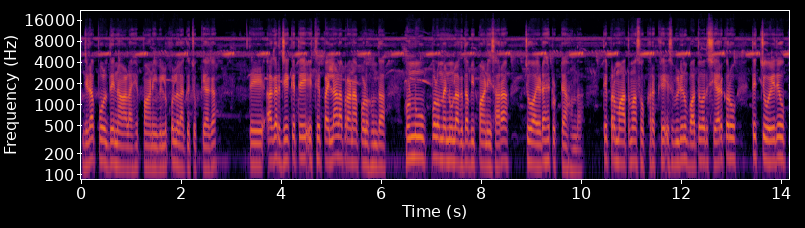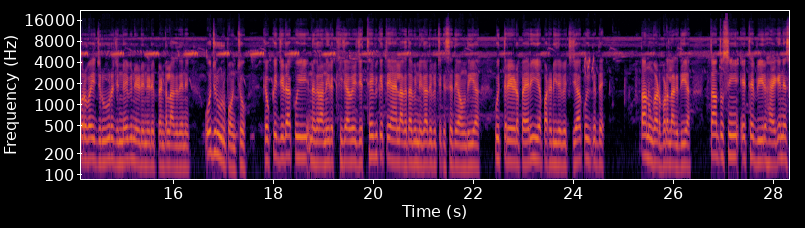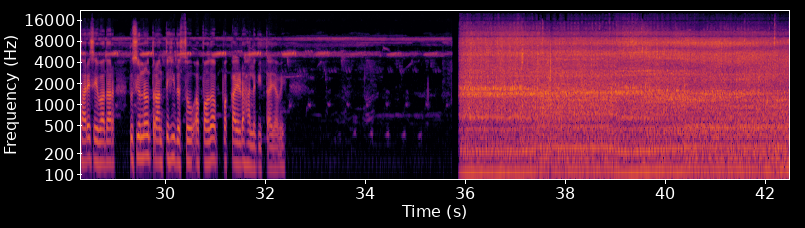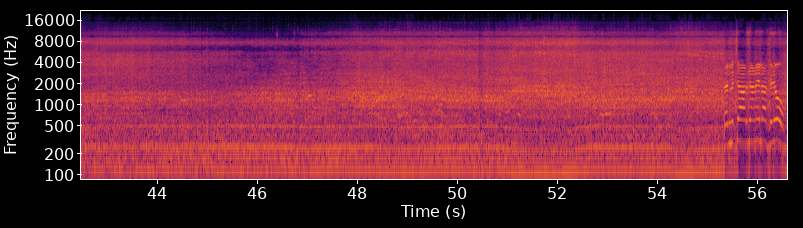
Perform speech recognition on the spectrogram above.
ਜਿਹੜਾ ਪੁਲ ਦੇ ਨਾਲ ਇਹ ਪਾਣੀ ਬਿਲਕੁਲ ਲੱਗ ਚੁੱਕਿਆ ਹੈਗਾ। ਅਤੇ ਅਗਰ ਜੇ ਕਿਤੇ ਇੱਥੇ ਪਹਿਲਾਂ ਵਾਲਾ ਪੁਰਾਣਾ ਪੁਲ ਹੁੰਦਾ, ਹੁਣ ਨੂੰ ਪੁਲ ਮੈਨੂੰ ਲੱਗਦਾ ਵੀ ਪਾਣੀ ਸਾਰਾ ਚੋਆ ਜਿਹੜਾ ਇਹ ਟੁੱਟਿਆ ਹੁੰਦਾ। ਅਤੇ ਪਰਮਾਤਮਾ ਸੁੱਖ ਰੱਖੇ। ਇਸ ਵੀਡੀਓ ਨੂੰ ਵੱਧ ਤੋਂ ਵੱਧ ਸ਼ੇਅਰ ਕਰੋ ਅਤੇ ਚੋਏ ਦੇ ਉੱਪਰ ਬਾਈ ਜਰੂਰ ਜਿੰਨੇ ਵੀ ਨੇੜੇ ਨੇੜੇ ਪਿੰਡ ਲੱਗਦੇ ਨੇ, ਉਹ ਜਰੂਰ ਪਹੁੰਚੋ। ਕਿਉਂਕਿ ਜਿਹੜਾ ਕੋਈ ਨਿਗਰਾਨੀ ਰੱਖੀ ਜਾਵੇ, ਜਿੱਥੇ ਵੀ ਕਿਤੇ ਐਂ ਲੱਗਦਾ ਵੀ ਨਿਗਾਹ ਦੇ ਵਿੱਚ ਕਿਸੇ ਦੇ ਆਉਂਦੀ ਆ, ਕੋਈ ਤਰੇੜ ਪੈ ਰਹੀ ਆ ਪਟੜੀ ਦੇ ਵਿੱਚ ਜਾਂ ਕੋਈ ਕਿਤੇ ਤੁਹਾਨੂੰ ਗੜਬੜ ਲੱਗਦੀ ਆ, ਤਾਂ ਤੁਸੀਂ ਇੱਥੇ ਵੀਰ ਹੈਗੇ ਨੇ ਸਾਰੇ ਸੇਵਾਦਾਰ, ਤੁਸੀਂ ਉਹਨਾਂ ਨੂੰ ਤੁਰੰਤ ਹੀ ਦੱਸੋ ਆਪਾਂ ਉਹਦਾ ਪੱਕਾ ਜਿਹੜਾ ਹੱਲ ਕੀਤਾ ਜਾਵੇ। ਤਿੰਨ ਚਾਰ ਜਣੇ ਲੱਗ ਜਾਓ।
